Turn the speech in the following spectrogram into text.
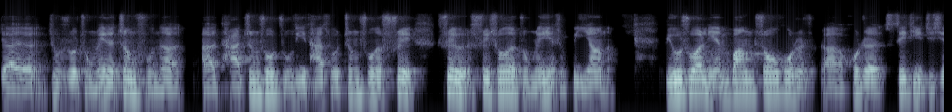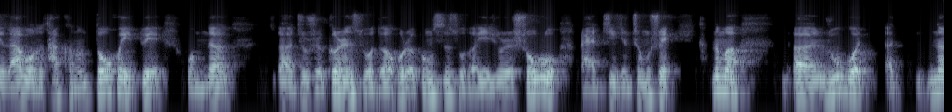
呃就是说种类的政府呢，呃它征收主体它所征收的税税税收的种类也是不一样的。比如说联邦州或者呃或者 city 这些 level 呢，它可能都会对我们的呃就是个人所得或者公司所得，也就是收入来进行征税。那么呃如果呃那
